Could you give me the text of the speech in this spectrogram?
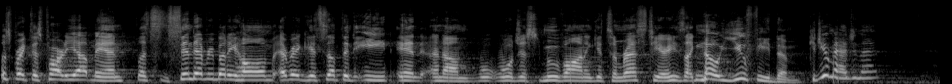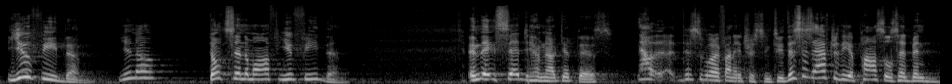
let's break this party up, man. Let's send everybody home. Everybody gets something to eat and, and um, we'll just move on and get some rest here. He's like, no, you feed them. Could you imagine that? You feed them, you know? Don't send them off, you feed them. And they said to him, Now get this. Now, uh, this is what I find interesting too. This is after the apostles had been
